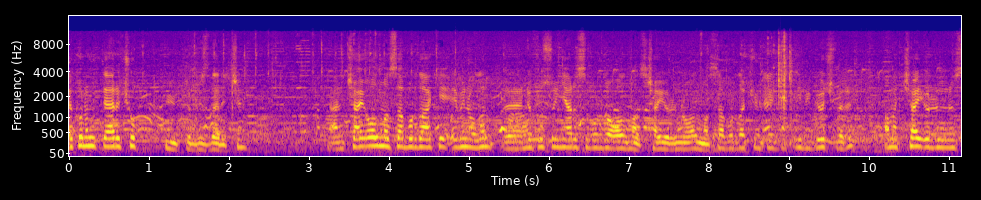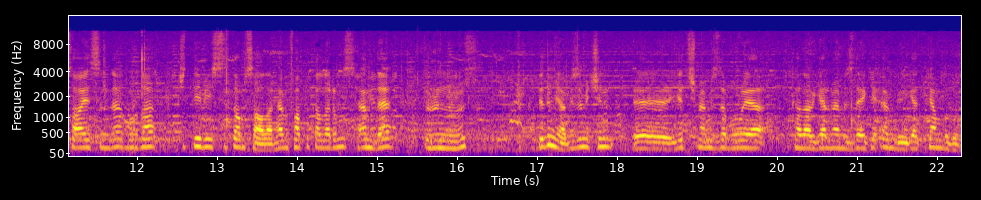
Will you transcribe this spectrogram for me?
Ekonomik değeri çok büyüktür bizler için. Yani çay olmasa buradaki emin olun e, nüfusun yarısı burada olmaz. Çay ürünü olmasa burada çünkü ciddi bir göç verir. Ama çay ürününün sayesinde burada ciddi bir istihdam sağlar. Hem fabrikalarımız hem de ürünümüz. Dedim ya bizim için e, yetişmemizde buraya kadar gelmemizdeki en büyük etken budur.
